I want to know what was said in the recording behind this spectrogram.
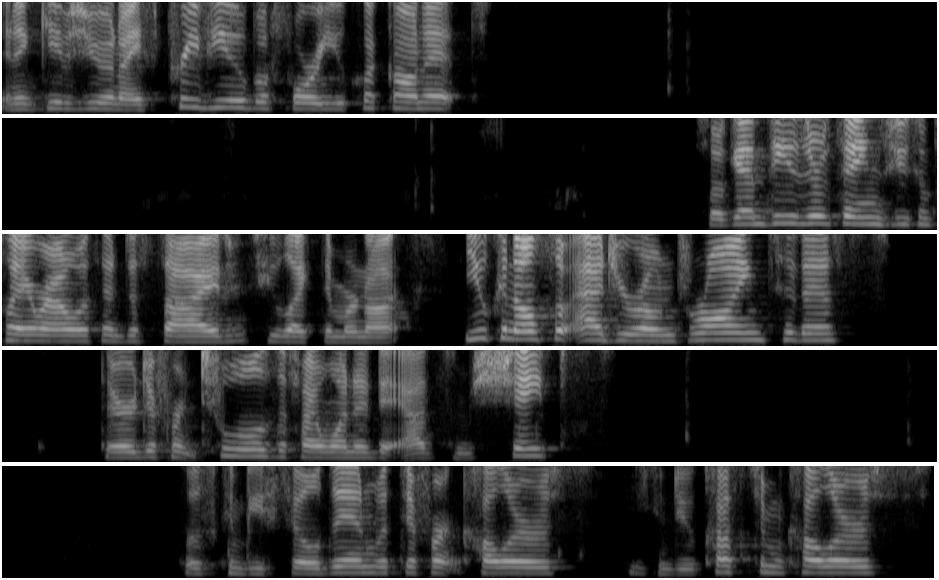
And it gives you a nice preview before you click on it. So again, these are things you can play around with and decide if you like them or not. You can also add your own drawing to this. There are different tools if I wanted to add some shapes. Those can be filled in with different colors. You can do custom colors.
